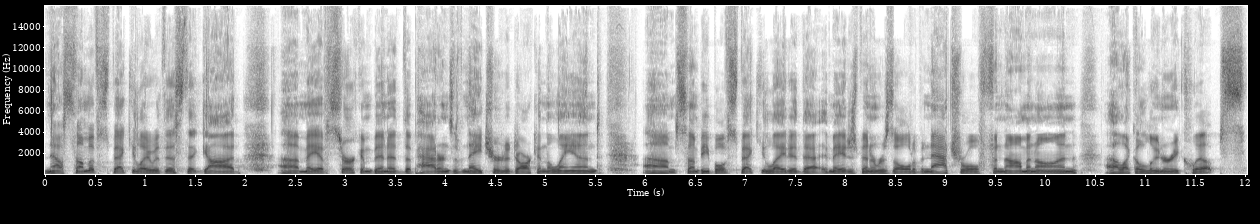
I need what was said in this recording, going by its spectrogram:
Now, some have speculated with this that God uh, may have circumvented the patterns of nature to darken the land. Um, some people have speculated that it may have just been a result of a natural phenomenon, uh, like a lunar eclipse.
